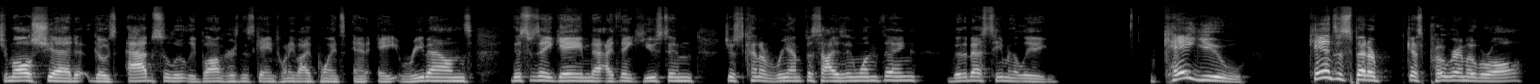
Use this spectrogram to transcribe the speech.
Jamal Shead goes absolutely bonkers in this game 25 points and eight rebounds. This was a game that I think Houston just kind of reemphasizing one thing. They're the best team in the league. KU, Kansas better, I guess, program overall,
